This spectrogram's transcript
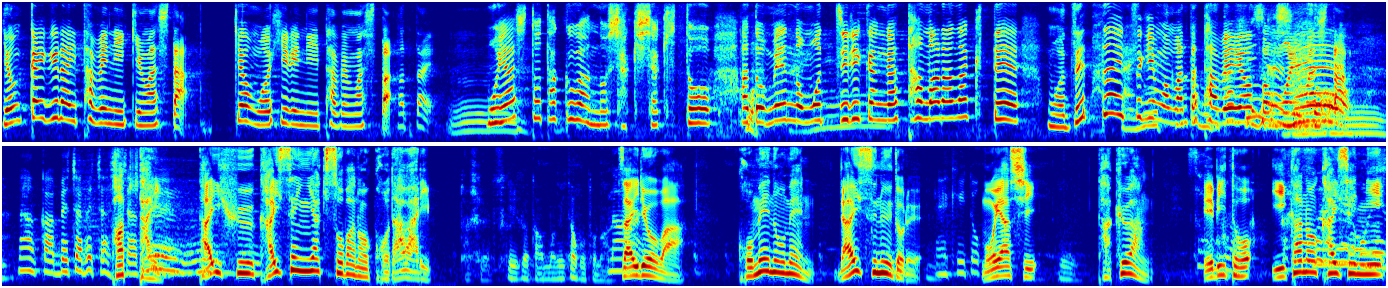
4回ぐらい食べに行きました。今日もお昼に食べました。パッタイ。もやしとたくあんのシャキシャキとあと麺のもっちり感がたまらなくてもう絶対次もまた食べようと思いましたなんかべちゃべちゃしちゃって。パッタイ台風海鮮焼きそばのこだわり。確かに作り方あんま見たことない。材料は米の麺ライスヌードルもやしたくあんエビとイカの海鮮に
